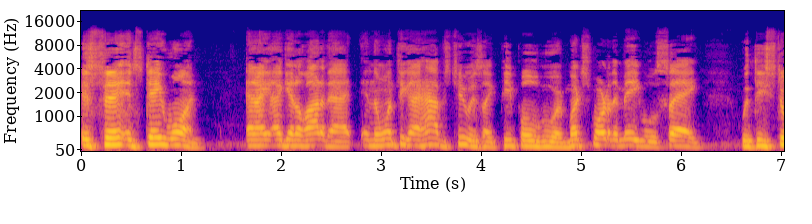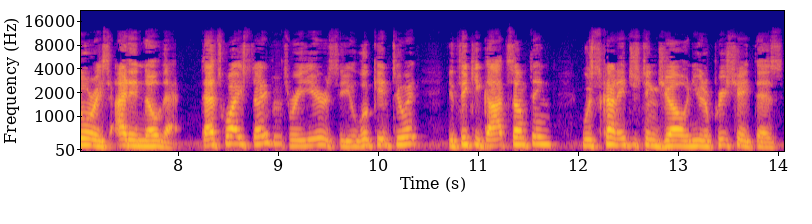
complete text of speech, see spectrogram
It's uh, it's day one, and I, I get a lot of that. And the one thing I have is too is like people who are much smarter than me will say with these stories, I didn't know that. That's why I studied for three years. So you look into it, you think you got something. It was kind of interesting, Joe, and you'd appreciate this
